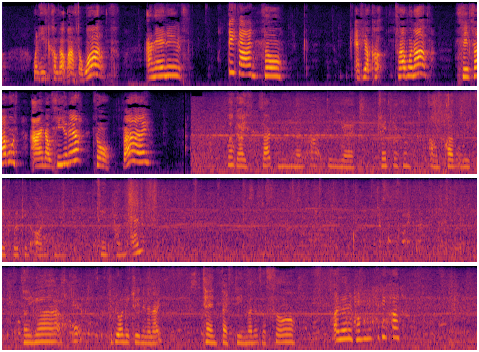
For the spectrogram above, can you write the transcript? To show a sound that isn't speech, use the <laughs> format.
when he comes up after work, and then it's Dee Con. So if you're traveling up, safe travels, and I'll see you there. So bye. Well, guys, that's me now at the uh, train station. I'm currently just waiting on the train coming in. So yeah, to be on the train in the next 10, 15 minutes or so. And then it's on the pretty fun.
